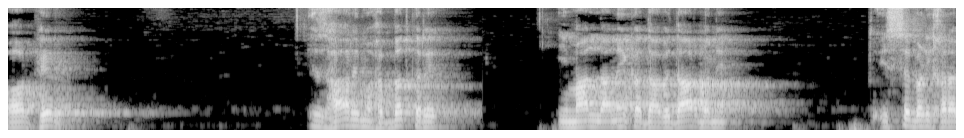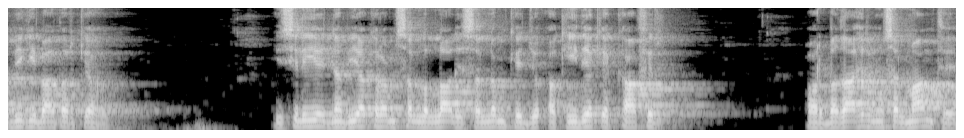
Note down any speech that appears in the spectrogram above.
اور پھر اظہار محبت کرے، ایمان لانے کا دعوے دار بنے، تو اس سے بڑی خرابی کی بات اور کیا ہوگی؟ اس لیے نبی اکرم صلی اللہ علیہ وسلم کے جو عقیدے کے کافر اور بظاہر مسلمان تھے،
